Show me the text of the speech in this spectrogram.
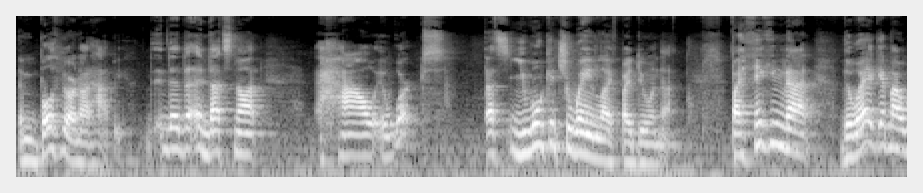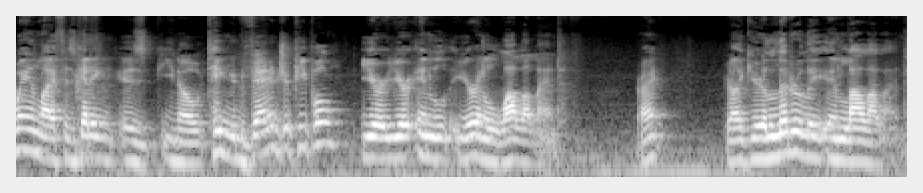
then both people are not happy. And that's not how it works. That's you won't get your way in life by doing that. By thinking that the way I get my way in life is getting is you know taking advantage of people, you're you're in you're in la la land, right? You're like you're literally in la la land.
